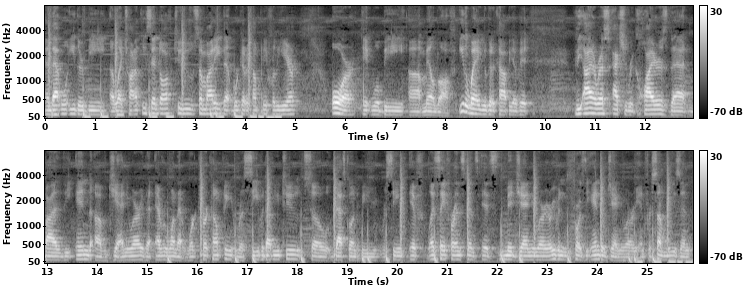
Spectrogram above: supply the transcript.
and that will either be electronically sent off to somebody that worked at a company for the year or it will be uh, mailed off. Either way, you'll get a copy of it. The IRS actually requires that by the end of January that everyone that worked for a company receive a W-2. So that's going to be received if, let's say for instance, it's mid-January or even towards the end of January and for some reason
